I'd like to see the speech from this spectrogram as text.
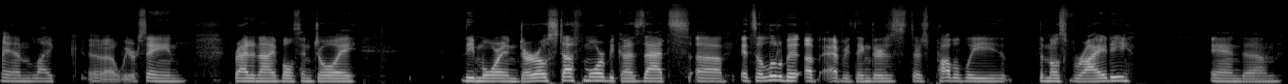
And like uh, we were saying, Brad and I both enjoy the more enduro stuff more because that's uh, it's a little bit of everything. There's there's probably the most variety, and um,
